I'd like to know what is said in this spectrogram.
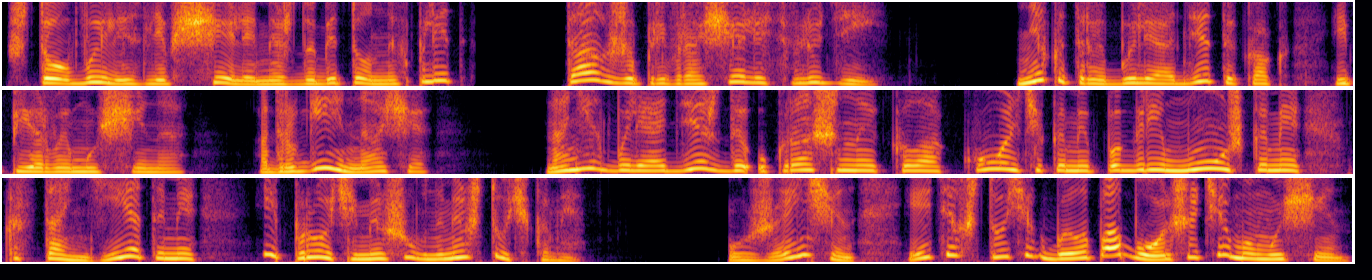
что вылезли в щели между бетонных плит, также превращались в людей. Некоторые были одеты, как и первый мужчина, а другие иначе. На них были одежды, украшенные колокольчиками, погремушками, кастаньетами и прочими шумными штучками. У женщин этих штучек было побольше, чем у мужчин.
